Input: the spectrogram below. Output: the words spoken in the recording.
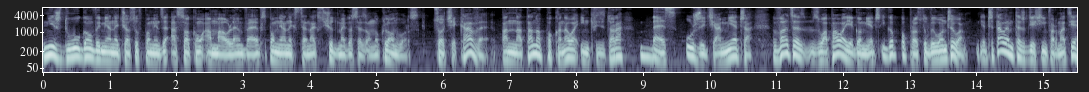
niż długą wymianę ciosów pomiędzy Asoką a Maulem we wspomnianych scenach z siódmego sezonu Clone Wars. Co ciekawe, panna Tano pokonała Inkwizytora bez użycia miecza. W walce złapała jego miecz i go po prostu wyłączyła. Czytałem też gdzieś informację,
